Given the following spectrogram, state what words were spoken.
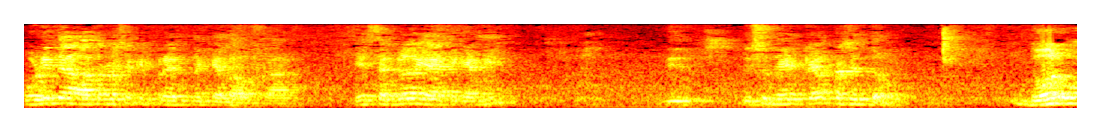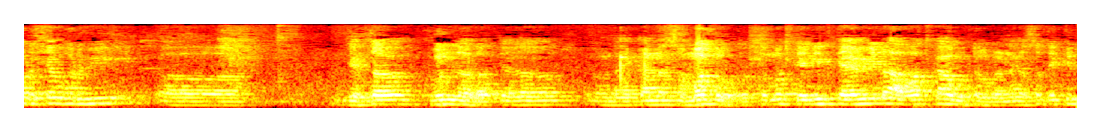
कोणी त्यांना वाचवण्यासाठी प्रयत्न केला होता? हे सगळं या ठिकाणी दिसून येईल किंवा प्रसिद्ध होईल. दोन वर्षापूर्वी ज्याचा खून झाला त्या नायकांना समजलं होतं. तर मग त्यांनी त्यावेळेला आवाज का उठवला नाही असं देखील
